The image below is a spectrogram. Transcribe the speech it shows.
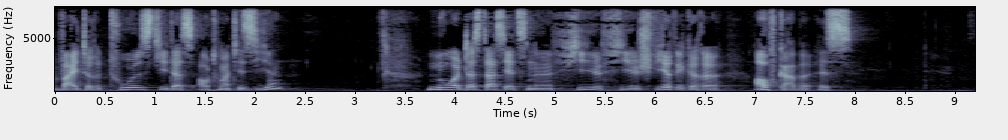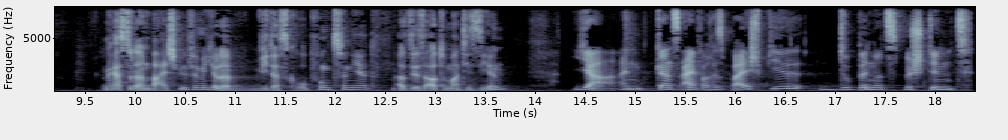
weitere Tools, die das automatisieren. Nur, dass das jetzt eine viel, viel schwierigere Aufgabe ist. Hast du da ein Beispiel für mich oder wie das grob funktioniert? Also dieses Automatisieren? Ja, ein ganz einfaches Beispiel. Du benutzt bestimmt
